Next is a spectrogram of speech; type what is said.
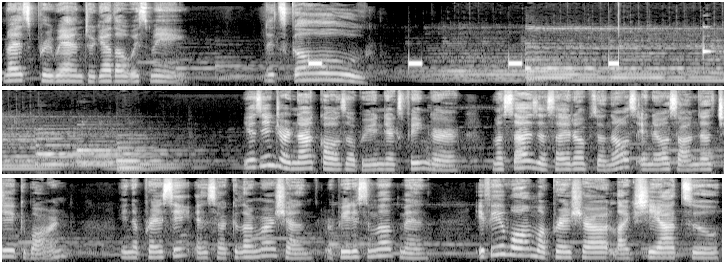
Let's prevent together with me. Let's go! Using your knuckles of index finger, massage the side of the nose and also on the cheekbone. In a pressing and circular motion, repeat this movement. If you want more pressure like shiatsu,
